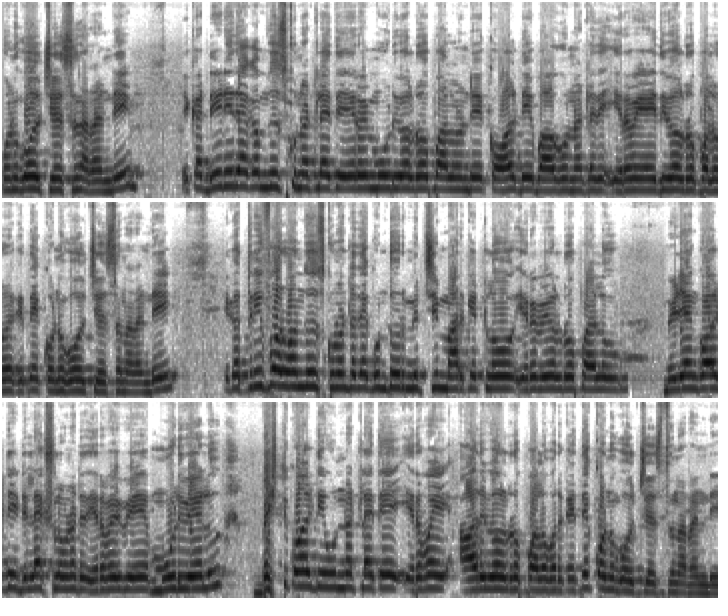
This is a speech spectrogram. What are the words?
కొనుగోలు చేస్తున్నారండి. ఇక డీడీ రకం చూసుకున్నట్లయితే ఇరవై మూడు వేల రూపాయల నుండి క్వాలిటీ బాగున్నట్లయితే ఇరవై ఐదు వేల రూపాయల వరకు అయితే కొనుగోలు చేస్తున్నారండి. ఇక త్రీ ఫోర్ వన్ చూసుకున్నట్లయితే గుంటూరు మిర్చి మార్కెట్లో ఇరవై వేల రూపాయలు మీడియం క్వాలిటీ డిలక్స్లో ఉన్నట్టు ఇరవై వే మూడు వేలు బెస్ట్ క్వాలిటీ ఉన్నట్లయితే ఇరవై ఆరు వేల రూపాయల వరకు అయితే కొనుగోలు చేస్తున్నారండి.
